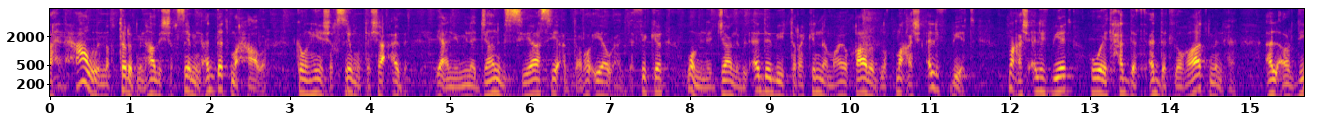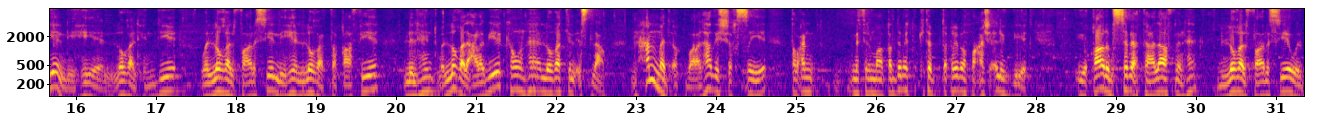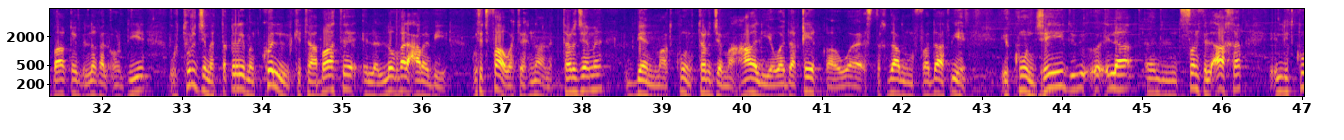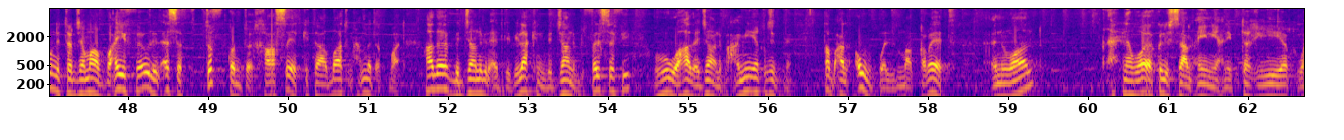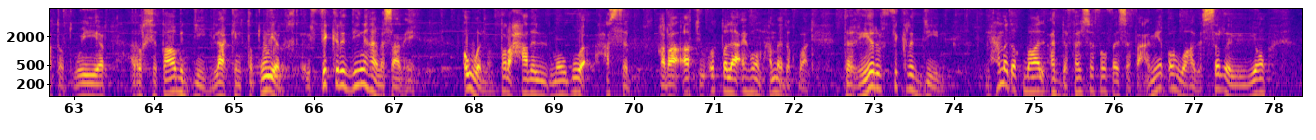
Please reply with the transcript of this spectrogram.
راح نحاول نقترب من هذه الشخصية من عدة محاور. كون هي شخصية متشعبة يعني من الجانب السياسي عنده رؤيه وعنده فكر ومن الجانب الأدبي. ترك لنا ما يقارب ل 12 ألف بيت. 12 ألف بيت هو يتحدث عدة لغات منها الأردية اللي هي اللغة الهندية واللغة الفارسية اللي هي اللغة الثقافية للهند واللغة العربية كونها لغة الإسلام. محمد إقبال هذه الشخصية طبعا مثل ما قدمت كتب تقريبا 12 ألف بيت يقارب السبع آلاف منها باللغة الفارسية والباقي باللغة الأردية وترجمت تقريبا كل كتاباته إلى اللغة العربية. وتتفاوت هنا الترجمة بين ما تكون ترجمة عالية ودقيقة واستخدام المفردات بها يكون جيد إلى الصنف الآخر اللي تكون الترجمات ضعيفة وللأسف تفقد خاصية كتابات محمد إقبال. هذا بالجانب الأدبي لكن بالجانب الفلسفي وهو هذا جانب عميق جدا. طبعا أول ما قريت عنوان إحنا هواية كلش سامعين يعني بتغيير وتطوير الخطاب الديني لكن تطوير الفكر الديني هاي مسامعيه اول من طرح هذا الموضوع حسب قراءاتي واطلاعي هو محمد إقبال. تغيير الفكر الديني. محمد إقبال عنده فلسفة وفلسفة عميقة وهذا السر اللي اليوم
